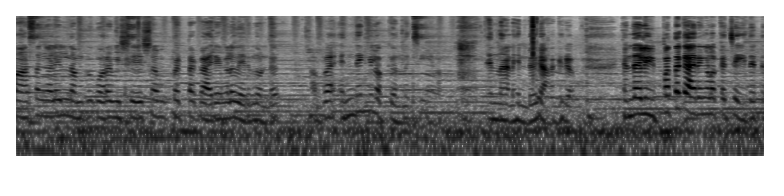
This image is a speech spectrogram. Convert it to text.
മാസങ്ങളിൽ നമുക്ക് കുറെ വിശേഷപ്പെട്ട കാര്യങ്ങൾ വരുന്നുണ്ട്. അപ്പൊ എന്തെങ്കിലുമൊക്കെ ഒന്ന് ചെയ്യണം എന്നാണ് എന്റെ ഒരു ആഗ്രഹം. എന്തായാലും ഇപ്പത്തെ കാര്യങ്ങളൊക്കെ ചെയ്തിട്ട്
